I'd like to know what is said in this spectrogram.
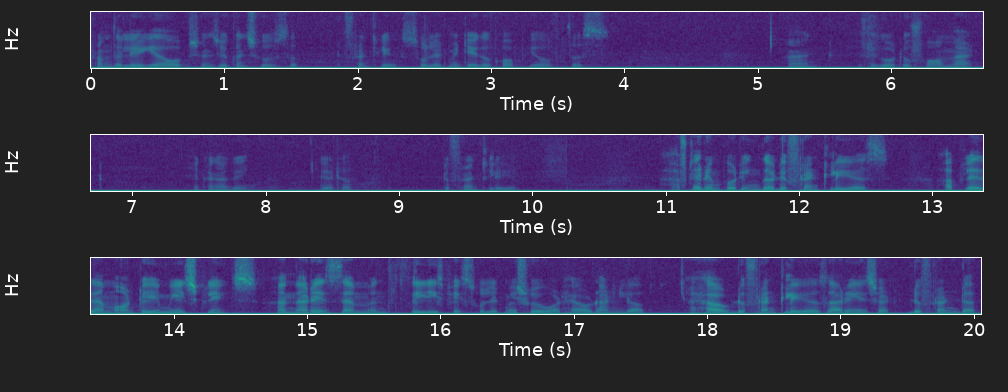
from the layer options you can choose the different layers. So let me take a copy of this and if you go to format you can again get a different layer. After importing the different layers apply them onto image planes and arrange them in the 3D space. So let me show you what I have done here. I have different layers arranged at different depth.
